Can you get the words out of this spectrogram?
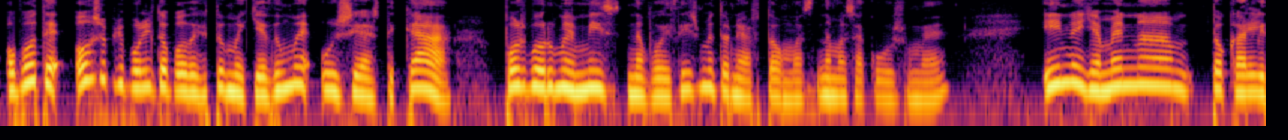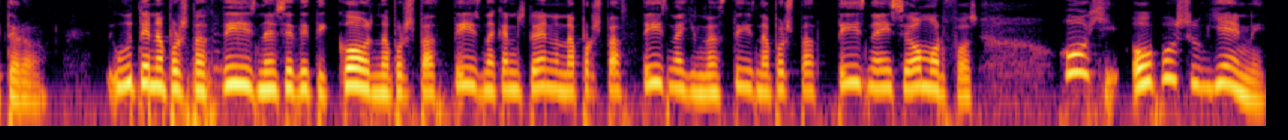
Οπότε όσο πιο πολύ το αποδεχτούμε και δούμε ουσιαστικά πώς μπορούμε εμείς να βοηθήσουμε τον εαυτό μας να μας ακούσουμε, είναι για μένα το καλύτερο. Ούτε να προσπαθείς να είσαι δυτικός, να προσπαθείς να κάνεις το ένα, να προσπαθείς να γυμναστείς, να προσπαθείς να είσαι όμορφος. Όχι, όπως σου βγαίνει.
